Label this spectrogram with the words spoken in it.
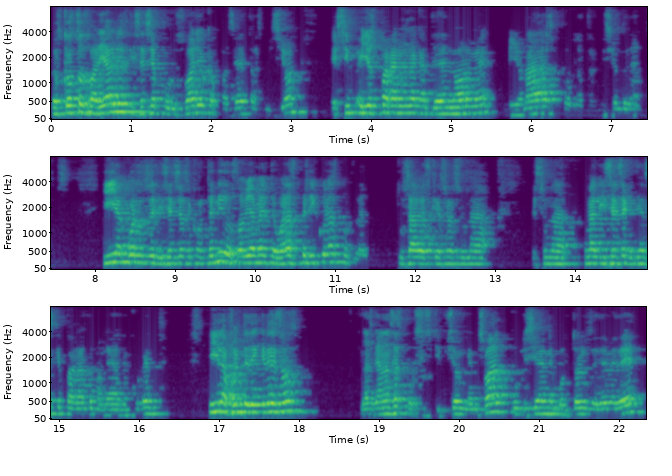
Los costos variables, licencia por usuario, capacidad de transmisión, ellos pagan una cantidad enorme, millonadas, por la transmisión de datos. Y acuerdos de licencias de contenidos. Obviamente, buenas películas, pues tú sabes que eso es una es una, una licencia que tienes que pagar de manera recurrente. Y la fuente de ingresos, las ganancias por suscripción mensual, publicidad en envoltorios de DVD,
